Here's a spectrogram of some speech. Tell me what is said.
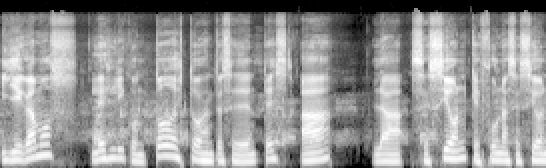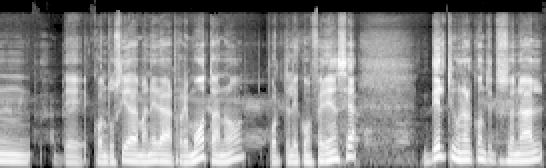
Y llegamos, Leslie, con todos estos antecedentes a la sesión, que fue una sesión de, conducida de manera remota, ¿no? Por teleconferencia, del Tribunal Constitucional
